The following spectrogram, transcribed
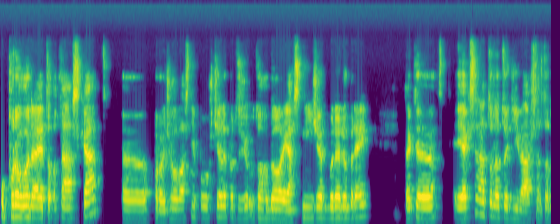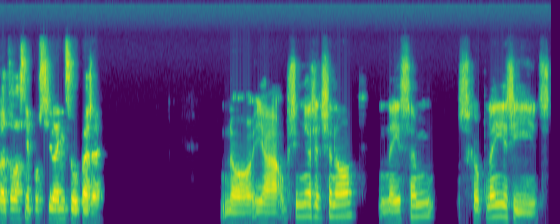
u provoda je to otázka, uh, proč ho vlastně pouštěli, protože u toho bylo jasný, že bude dobrý. Tak uh, jak se na tohle díváš, na tohle vlastně posílení soupeře? No, já upřímně řečeno nejsem schopný říct,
